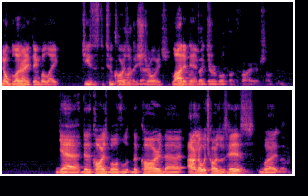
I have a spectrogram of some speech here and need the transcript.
No blood or anything, but like, Jesus, the two cars are destroyed. damage. A lot of Looked like damage. they were both on fire or something. Yeah, the cars both. The car that I don't know which cars was his, but One of them.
